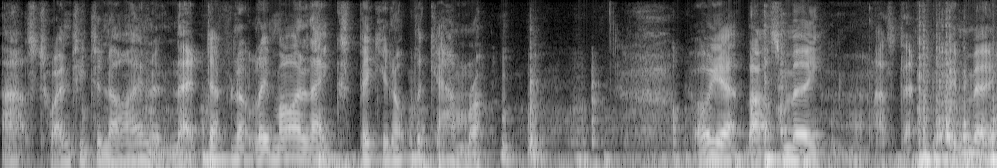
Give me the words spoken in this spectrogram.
that's twenty to nine, and they're definitely my legs picking up the camera. oh yeah, that's me. That's definitely me.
